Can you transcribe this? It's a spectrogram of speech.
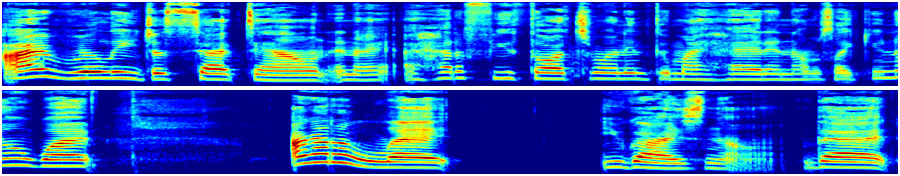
I really just sat down and I, I had a few thoughts running through my head, and I was like, you know what? I got to let you guys know that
